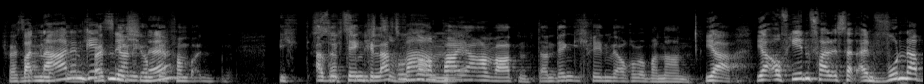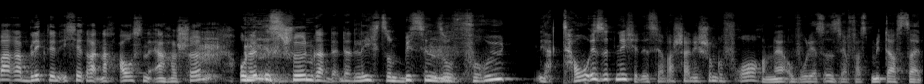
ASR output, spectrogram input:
ich weiß Bananen nicht, ob ich geht weiß gar nicht, nicht, ob ne? der vom, ich, also ich denke, lass uns noch warm, ein paar ne? Jahre warten. Dann denke ich, reden wir auch über Bananen. Ja, ja, auf jeden Fall ist das ein wunderbarer Blick, den ich hier gerade nach außen erhasche. Und es ist schön, da, da liegt so ein bisschen so früh. Ja, Tau ist es nicht, es ist ja wahrscheinlich schon gefroren, ne? Obwohl jetzt ist es ja fast Mittagszeit.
